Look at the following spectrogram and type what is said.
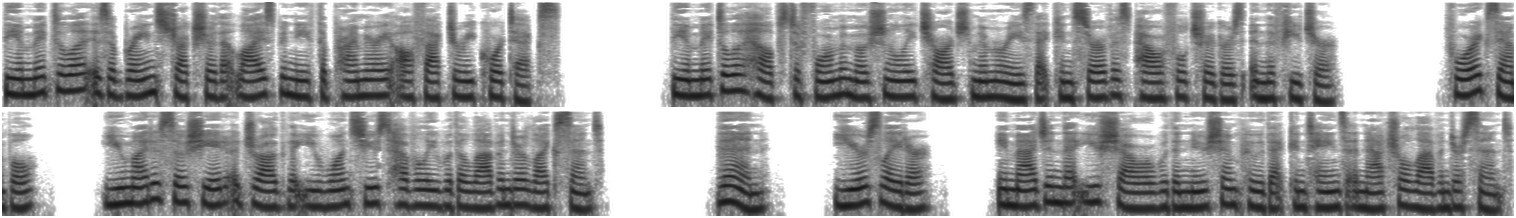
The amygdala is a brain structure that lies beneath the primary olfactory cortex the amygdala helps to form emotionally charged memories that can serve as powerful triggers in the future. For example, you might associate a drug that you once used heavily with a lavender like scent. Then, years later, imagine that you shower with a new shampoo that contains a natural lavender scent.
